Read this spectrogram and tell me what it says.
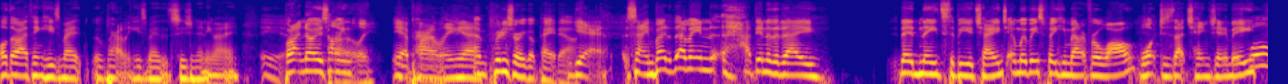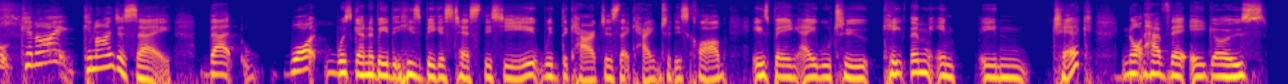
Although I think he's made apparently he's made the decision anyway. Yeah. But I know something. Apparently. Yeah, apparently, yeah. I'm pretty sure he got paid out. Yeah, same. But I mean, at the end of the day, there needs to be a change, and we've been speaking about it for a while. What does that change need to be? Well, can I can I just say that what was going to be the, his biggest test this year with the characters that came to this club is being able to keep them in in check, not have their egos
